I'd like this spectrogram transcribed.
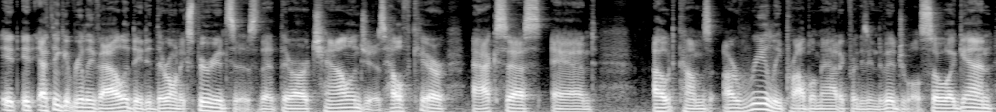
it, it, I think it really validated their own experiences that there are challenges. Healthcare access and outcomes are really problematic for these individuals. So again,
